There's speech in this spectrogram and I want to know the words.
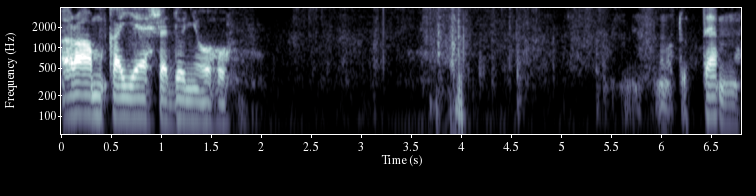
Рамка є ще до нього. Ну, тут темно.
